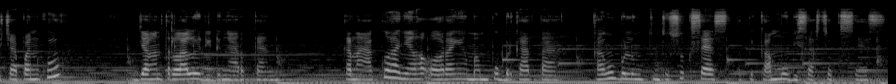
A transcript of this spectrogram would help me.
Ucapanku, jangan terlalu didengarkan. Karena aku hanyalah orang yang mampu berkata, kamu belum tentu sukses, tapi kamu bisa sukses.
